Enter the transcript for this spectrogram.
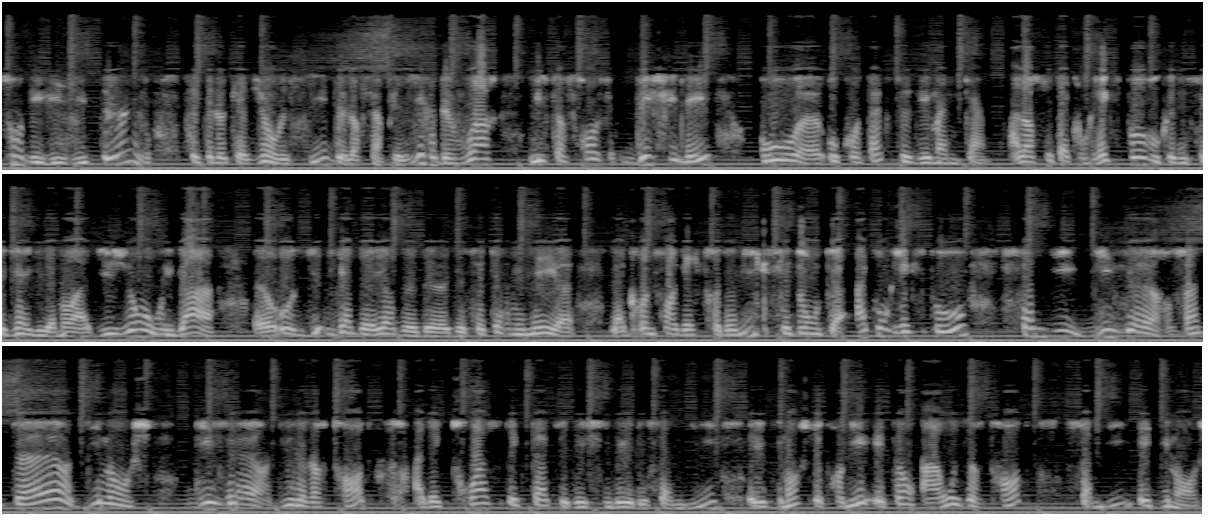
sont des visiteuses. C'était l'occasion aussi de leur faire plaisir et de voir Mister France défiler au, euh, au contact des mannequins. Alors c'est à Congrès Expo, vous connaissez bien évidemment à Dijon, où il y a, euh, d'ailleurs de, se terminer la grande foire gastronomique. C'est donc à Congrès Expo, samedi 10h, 20h, dimanche 10h, 19h30, avec trois spectacles défilés le samedi, et le dimanche, le premier étant à 11h30, samedi et dimanche.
